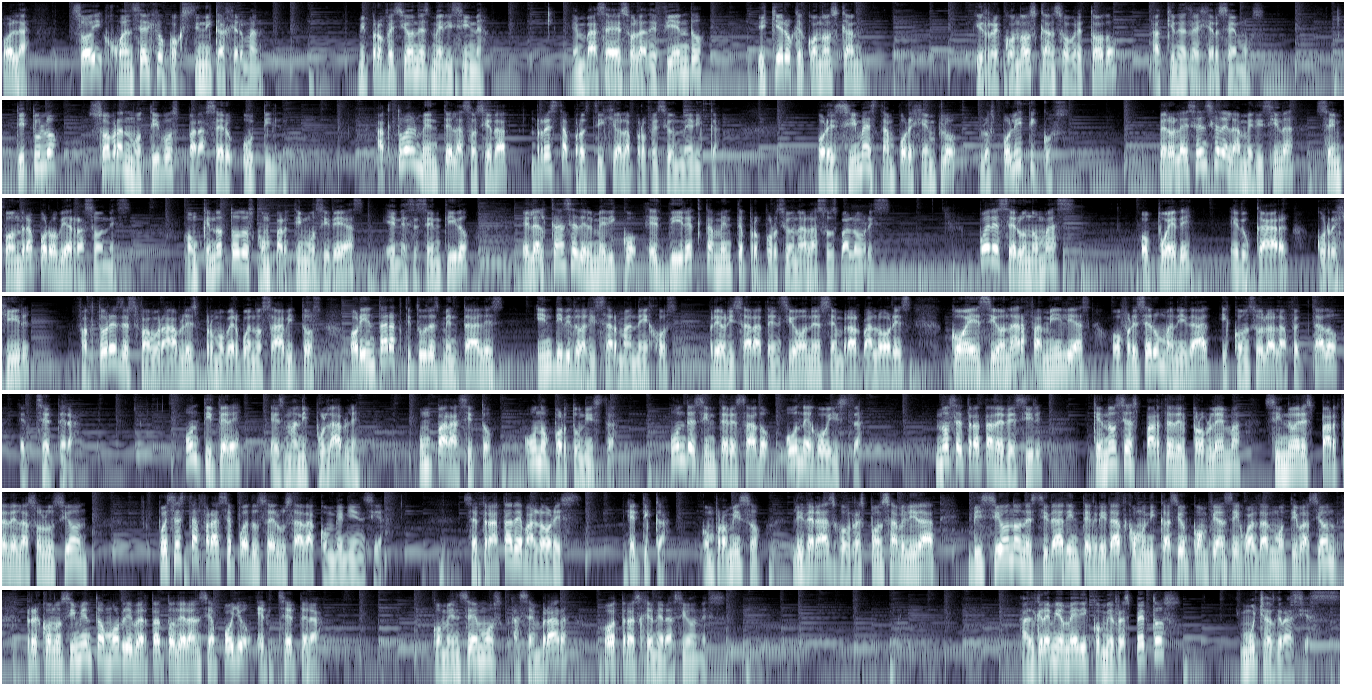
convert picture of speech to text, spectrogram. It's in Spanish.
Hola, soy Juan Sergio Coxtínica Germán. Mi profesión es medicina. En base a eso la defiendo y quiero que conozcan y reconozcan sobre todo a quienes la ejercemos. Título, Sobran motivos para ser útil. Actualmente la sociedad resta prestigio a la profesión médica. Por encima están, por ejemplo, los políticos. Pero la esencia de la medicina se impondrá por obvias razones. Aunque no todos compartimos ideas en ese sentido, el alcance del médico es directamente proporcional a sus valores. Puede ser uno más, o puede educar, corregir, factores desfavorables, promover buenos hábitos, orientar actitudes mentales, individualizar manejos, priorizar atenciones, sembrar valores, cohesionar familias, ofrecer humanidad y consuelo al afectado, etc. Un títere es manipulable, un parásito, un oportunista, un desinteresado, un egoísta. No se trata de decir que no seas parte del problema si no eres parte de la solución, pues esta frase puede ser usada a conveniencia. Se trata de valores, ética, compromiso, liderazgo, responsabilidad, visión, honestidad, integridad, comunicación, confianza, igualdad, motivación, reconocimiento, amor, libertad, tolerancia, apoyo, etc. Comencemos a sembrar otras generaciones. Al gremio médico mis respetos muchas gracias.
